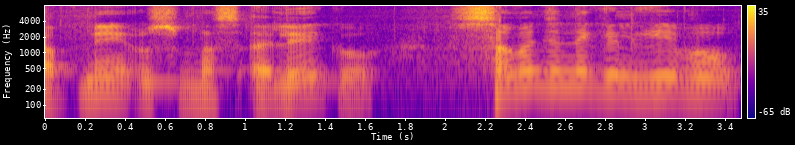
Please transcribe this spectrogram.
अपने उस मसले को समझने के लिए वो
